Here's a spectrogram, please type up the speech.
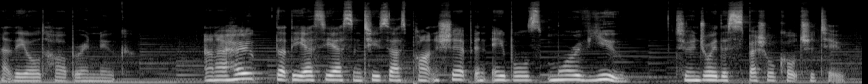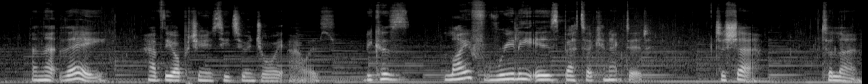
at the old harbour in Nuuk. And I hope that the SES and Tusass partnership enables more of you to enjoy this special culture too, and that they have the opportunity to enjoy ours. Because life really is better connected to share, to learn,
